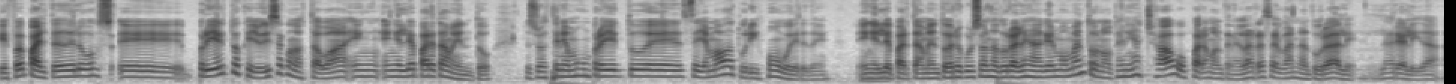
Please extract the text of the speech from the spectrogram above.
que fue parte de los eh, proyectos que yo hice cuando estaba en, el departamento. Nosotros teníamos un proyecto de, se llamaba Turismo Verde. En el Departamento de Recursos Naturales en aquel momento no tenía chavos para mantener las reservas naturales, la realidad.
